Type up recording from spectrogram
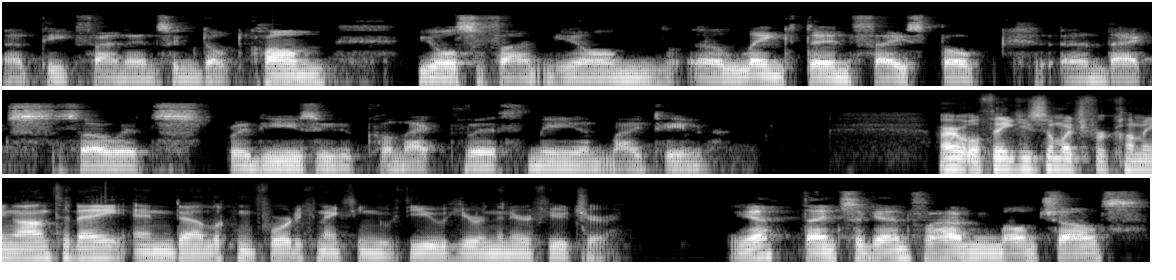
at peakfinancing.com. You also find me on uh, LinkedIn, Facebook, and X. So it's pretty easy to connect with me and my team. All right. Well, thank you so much for coming on today and uh, looking forward to connecting with you here in the near future. Yeah. Thanks again for having me on, Charles.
